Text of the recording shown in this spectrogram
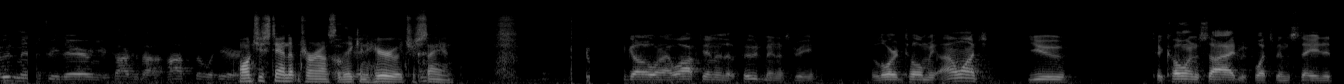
food ministry there, and you're talking about a hospital here. Why don't you stand up and turn around so they can hear what you're saying? ago when I walked into the food ministry, the Lord told me, I want you to coincide with what's been stated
